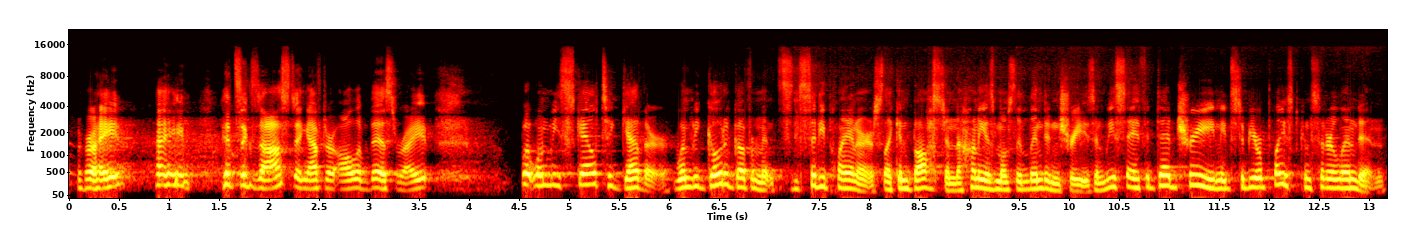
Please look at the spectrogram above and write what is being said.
right? I mean, it's exhausting after all of this, right? But when we scale together, when we go to governments and city planners, like in Boston, the honey is mostly linden trees, and we say if a dead tree needs to be replaced, consider linden.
